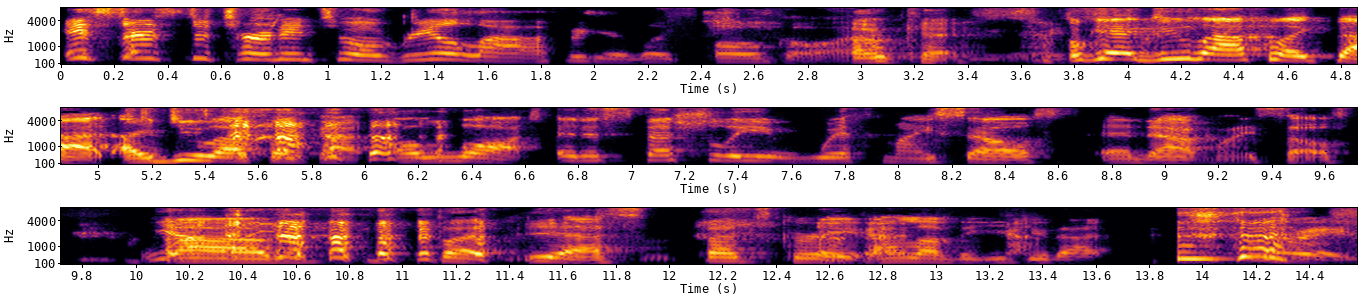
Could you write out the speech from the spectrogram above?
it starts to turn into a real laugh, and you're like, "Oh God." Okay, okay, I do laugh like that. I do laugh like that a lot, and especially with myself and at myself. Yeah. Um, but yes, that's great. Okay. I love that you yeah. do that. all right.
